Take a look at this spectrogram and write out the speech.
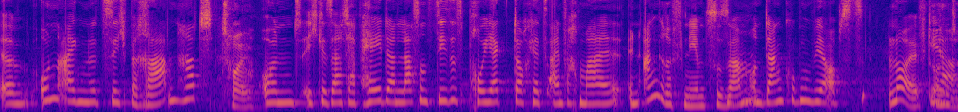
ähm, uneigennützig beraten hat. Toll. Und ich gesagt habe, hey, dann lass uns dieses Projekt doch jetzt einfach mal in Angriff nehmen zusammen mhm. und dann gucken wir, ob es läuft. Ja. Und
